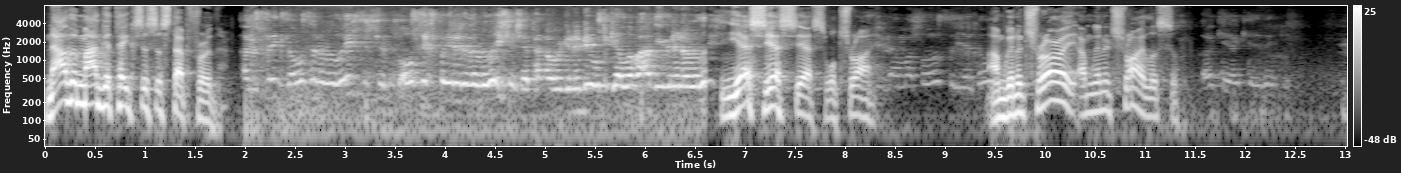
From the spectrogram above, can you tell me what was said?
Now the Maga takes us a step further. I'm saying also in a relationship, also explain it in the relationship how we're going to be able to get Levade even in a relationship. Yes, yes, yes, we'll try. I'm going to try. I'm going to try. Listen. Okay, okay, thank you.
